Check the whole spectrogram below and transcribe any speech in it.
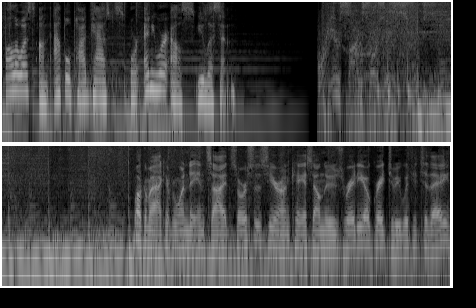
follow us on Apple Podcasts, or anywhere else you listen. Inside Sources. Welcome back, everyone, to Inside Sources here on KSL News Radio. Great to be with you today.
